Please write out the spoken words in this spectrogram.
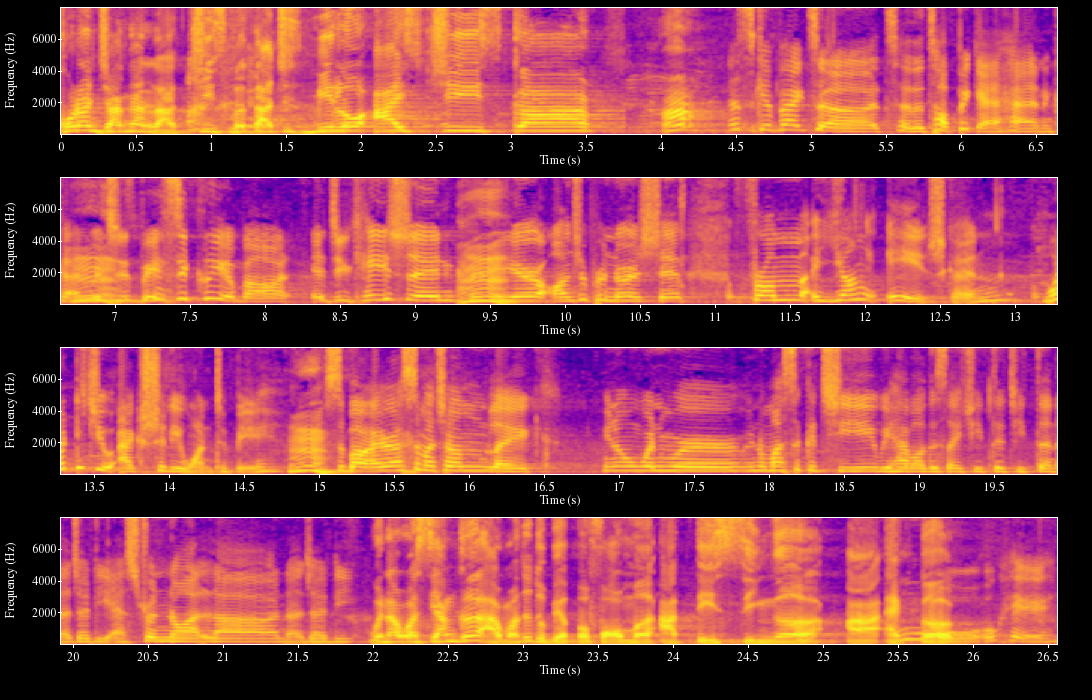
Korang janganlah cheese letak cheese. Milo ice cheese kah? Huh? Let's get back to, to the topic at hand, kan, Hmm. which is basically about education, career, entrepreneurship. From a young age, kan, what did you actually want to be? Hmm. Sebab I rasa macam like, you know, when we're, you know, masa kecil, we have all this like cita-cita nak jadi astronaut lah, nak jadi... When I was younger, I wanted to be a performer, artist, singer, uh, actor. Oh, okay.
